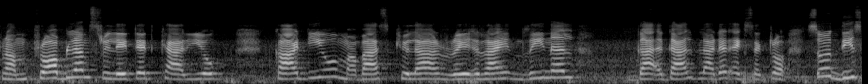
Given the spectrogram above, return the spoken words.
from problems related cardio cardiovascular re, re, renal gallbladder etc so these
